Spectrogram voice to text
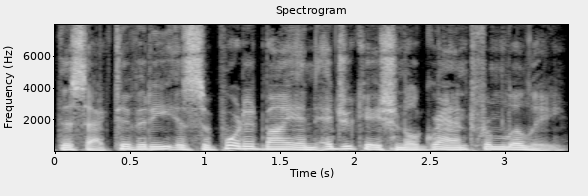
This activity is supported by an educational grant from Lilly.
